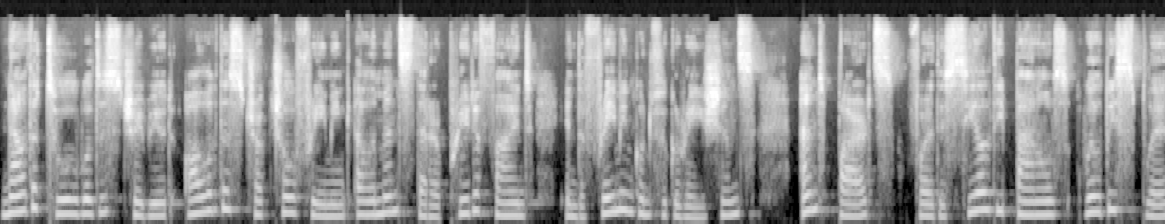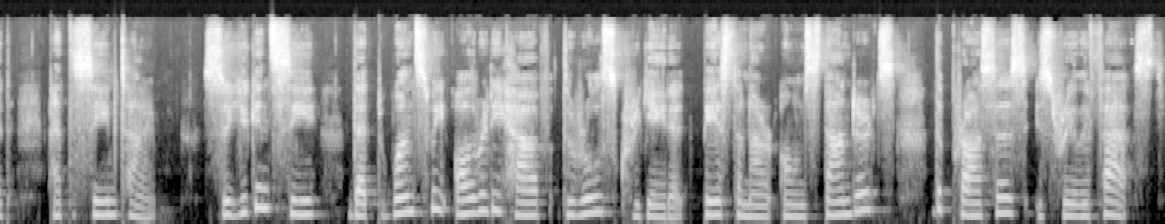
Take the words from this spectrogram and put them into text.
Now the tool will distribute all of the structural framing elements that are predefined in the framing configurations and parts for the CLT panels will be split at the same time. So you can see that once we already have the rules created based on our own standards, the process is really fast.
